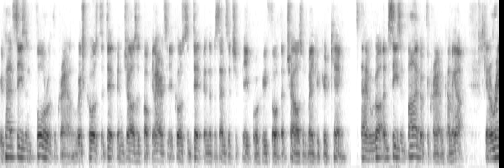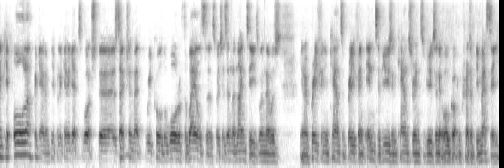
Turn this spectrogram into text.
we've had season four of The Crown, which caused a dip in Charles's popularity. It caused a dip in the percentage of people who thought that Charles would make a good king. And we've got season five of The Crown coming up. It's going to rake it all up again, and people are going to get to watch the section that we call the War of the Waleses, which is in the 90s when there was, you know, briefing and counter briefing, interviews and counter interviews, and it all got incredibly messy.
